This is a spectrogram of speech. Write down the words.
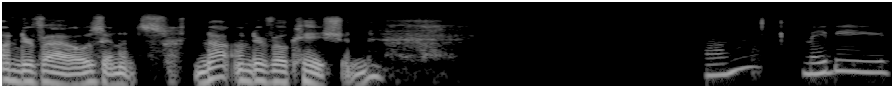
under vows and it's not under vocation. Um, maybe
